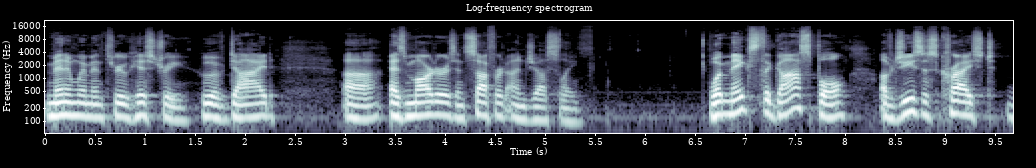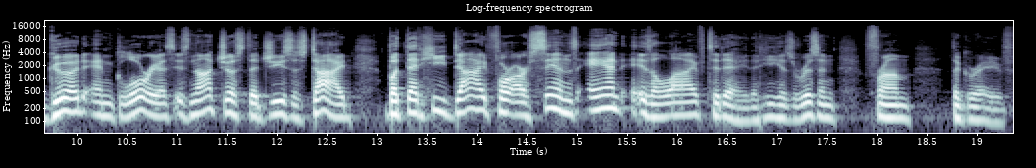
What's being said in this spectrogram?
men and women through history who have died uh, as martyrs and suffered unjustly. What makes the gospel of Jesus Christ good and glorious is not just that Jesus died, but that he died for our sins and is alive today, that he has risen from the grave.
